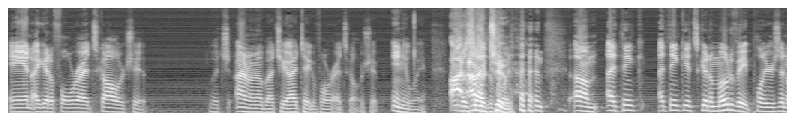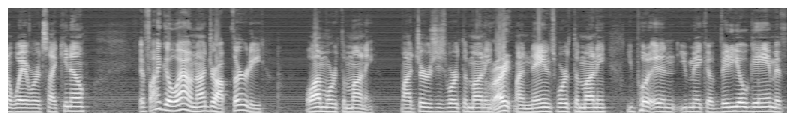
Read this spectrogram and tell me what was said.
and I get a full ride scholarship. Which I don't know about you, I'd take a full ride scholarship anyway. I- I would the too. point. um, I think I think it's going to motivate players in a way where it's like, you know, if I go out and I drop 30, well, I'm worth the money. My jersey's worth the money. Right. My name's worth the money. You put in, you make a video game. If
